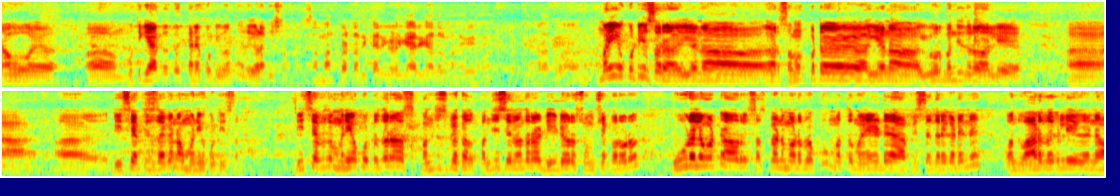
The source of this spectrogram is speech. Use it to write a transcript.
ನಾವು ಮುತ್ತಿಗೆ ಹಾಕೋಕ್ಕೆ ಕರೆ ಕೊಟ್ಟಿವಿ ಅಂತ ಹೇಳಕ್ಕೆ ಇಷ್ಟಪಡ್ತೀನಿ. ಸಂಬಂಧಪಟ್ಟ ಅಧಿಕಾರಿಗಳಿಗೆ ಯಾರಿಗಾದರೂ ಮನವಿ ಮಾಡಿ ಕೊಟ್ಟಿದ್ದೀರಾ ಅಥವಾ? ಮನವಿ ಕೊಟ್ಟಿವಿ ಸರ್. ಏನು ಸಂಬಂಧಪಟ್ಟ ಏನು ಇವ್ರು ಬಂದಿದ್ರು ಅಲ್ಲಿ ಡಿ ಸಿ ಆಫೀಸ್ದಾಗ ನಾವು ಮನವಿ ಕೊಟ್ಟಿವಿ ಸರ್. ಡಿ ಸಿ ಆಫೀಸ್ ಮನೆಯ ಕೊಟ್ಟಿದ್ರೆ ಸ್ಪಂದಿಸಬೇಕು ಅದು. ಸ್ಪಂದಿಸಿಲ್ಲ ಅಂದ್ರೆ ಡಿ ಡಿ ಅವರು ಸೋಮಶೇಖರ್ ಅವರು ಕೂಡಲೇ ಒಟ್ಟು ಅವ್ರಿಗೆ ಸಸ್ಪೆಂಡ್ ಮಾಡಬೇಕು ಮತ್ತು ಮೈನಾರಿಟಿ ಆಫೀಸ್ ಎದುರುಗಡೆನೆ ಒಂದು ವಾರದಲ್ಲಿ ಏನು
